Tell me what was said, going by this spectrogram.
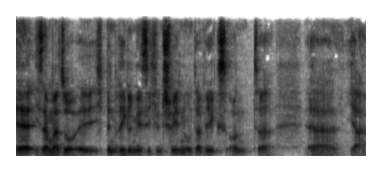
Äh, ich sage mal so, äh, ich bin regelmäßig in Schweden unterwegs und äh, äh, ja,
